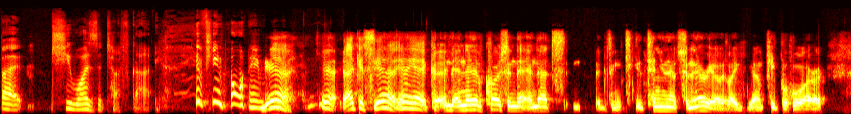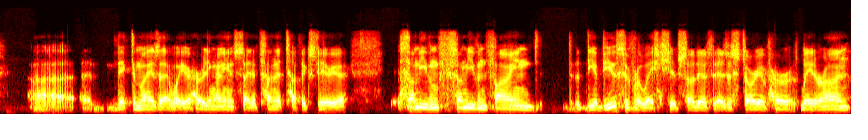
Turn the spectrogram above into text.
But she was a tough guy, if you know what I mean. "Yeah, yeah, I guess, yeah, yeah, yeah." And, and then of course, and and that's to continue that scenario, like you know, people who are uh, victimized that way or hurting on the inside and put on a tough exterior. Some even some even find the, abusive relationship. So there's there's a story of her later on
